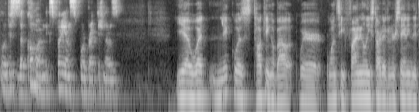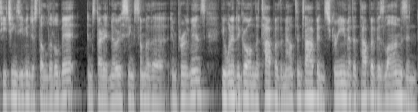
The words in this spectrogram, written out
or this is a common experience for practitioners. Yeah, what Nick was talking about, where once he finally started understanding the teachings even just a little bit and started noticing some of the improvements, he wanted to go on the top of the mountaintop and scream at the top of his lungs and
